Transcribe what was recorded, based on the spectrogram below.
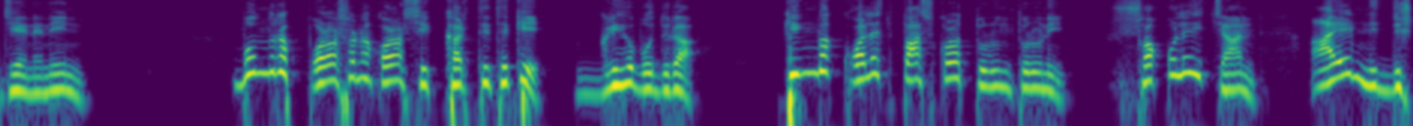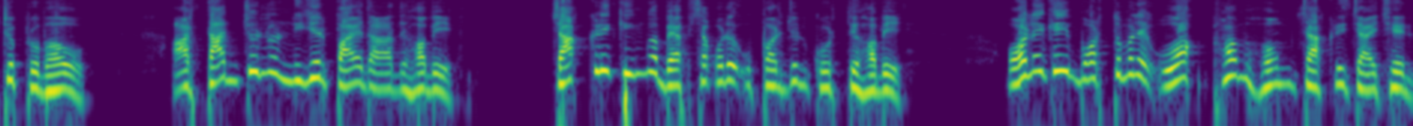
জেনে নিন। বন্ধুরা, পড়াশোনা করা শিক্ষার্থী থেকে গৃহবধূরা কিংবা কলেজ পাশ করা তরুণ তরুণী, সকলেই চান আয়ের নির্দিষ্ট প্রবাহ, আর তার জন্য নিজের পায়ে দাঁড়াতে হবে। চাকরি কিংবা ব্যবসা করে উপার্জন করতে হবে। অনেকেই বর্তমানে ওয়ার্ক ফ্রম হোম চাকরি চাইছেন।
